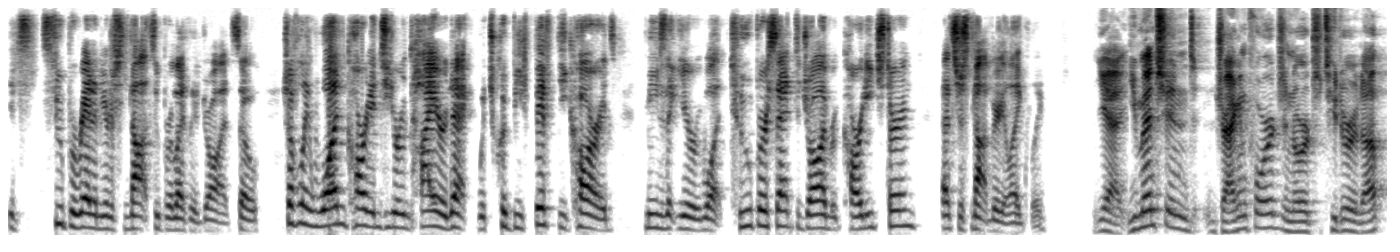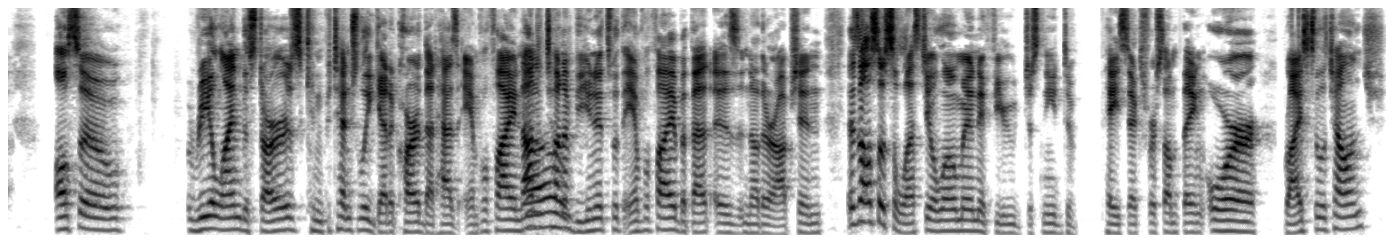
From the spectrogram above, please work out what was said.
it's super random. You're just not super likely to draw it. So shuffling one card into your entire deck, which could be 50 cards, means that you're, what, 2% to draw every card each turn? That's just not very likely. Yeah, you mentioned Dragonforge in order to tutor it up. Also, realign the stars can potentially get a card that has amplify not oh. a ton oh. of units with amplify but that is another option there's also celestial omen if you just need to pay six for something or rise to the challenge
